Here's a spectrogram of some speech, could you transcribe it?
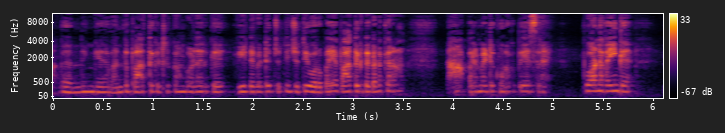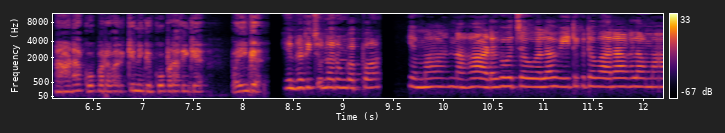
அங்க இருந்து இங்க வந்து பாத்துக்கிட்டு இருக்கான் போல இருக்கு. வீட்டை விட்டு சுத்தி சுத்தி ஒரு பையன் பாத்துக்கிட்டு கிடக்குறான். நான் அப்புறமேட்டுக்கு உனக்கு பேசுறேன். போன வைங்க. நானா கூப்பிடுற வரைக்கும் நீங்க கூப்பிடாதீங்க. வைங்க. என்னடி சொன்னார் உங்க அப்பா? ஏம்மா நகை அடகு வச்சவங்க எல்லாம் வீட்டுக்கிட்ட வராகலாமா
